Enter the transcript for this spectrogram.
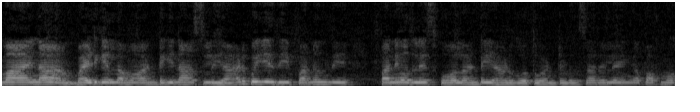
మా ఆయన బయటికి వెళ్దాము అంటే అసలు ఆడిపోయేది పని ఉంది పని వదిలేసి పోవాలంటే ఏడబోతూ అంటాడు. సరేలే ఇంకా పాపము.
